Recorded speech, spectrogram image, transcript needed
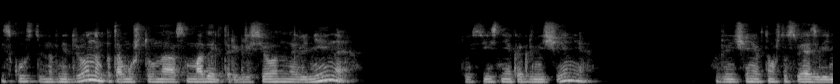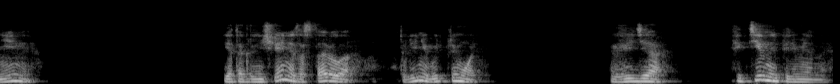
искусственно внедренным, потому что у нас модель-то регрессионная, линейная, то есть есть некое ограничение. Ограничение в том, что связи линейные. И это ограничение заставило эту линию быть прямой. Введя Фиктивные переменные.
